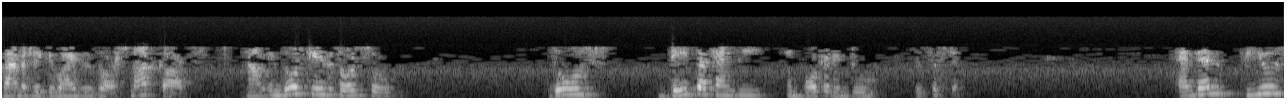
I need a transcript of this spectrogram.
biometric devices or smart cards. Now, in those cases also, those data can be imported into the system. And then we use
